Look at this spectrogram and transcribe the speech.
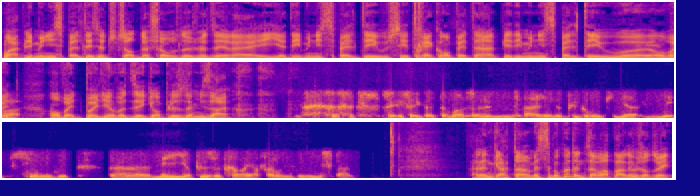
Ouais, les municipalités, c'est toutes sortes de choses. Là. Je veux dire, euh, il y a des municipalités où c'est très compétent, puis il y a des municipalités où on, va être, on va être poli, on va dire qu'ils ont plus de misère. c'est exactement ça. Le ministère est le plus gros client unique, si on veut, mais il y a plus de travail à faire au niveau municipal. Alain Carter, merci beaucoup de nous avoir parlé aujourd'hui.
